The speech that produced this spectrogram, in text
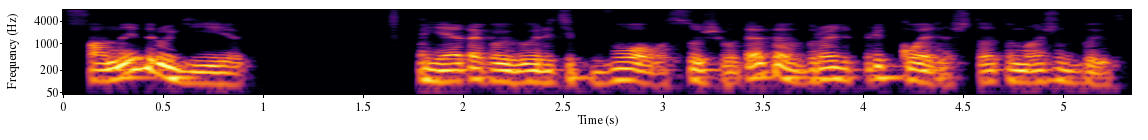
фоны другие, я такой говорю, типа, Вова, слушай, вот это вроде прикольно, что-то может быть.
